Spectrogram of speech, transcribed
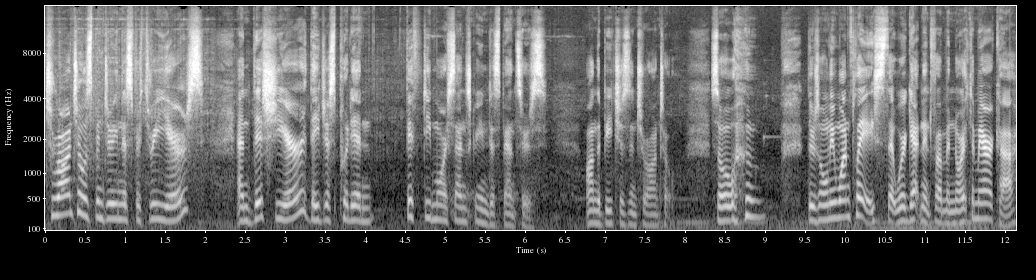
Toronto has been doing this for three years, and this year they just put in 50 more sunscreen dispensers on the beaches in Toronto. So there's only one place that we're getting it from in North America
